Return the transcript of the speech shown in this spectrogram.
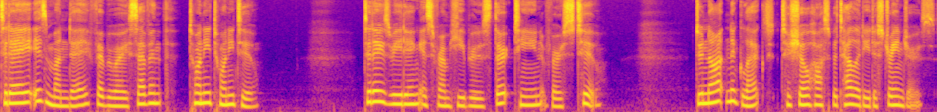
Today is Monday, February 7th, 2022. Today's reading is from Hebrews 13, verse 2. Do not neglect to show hospitality to strangers,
